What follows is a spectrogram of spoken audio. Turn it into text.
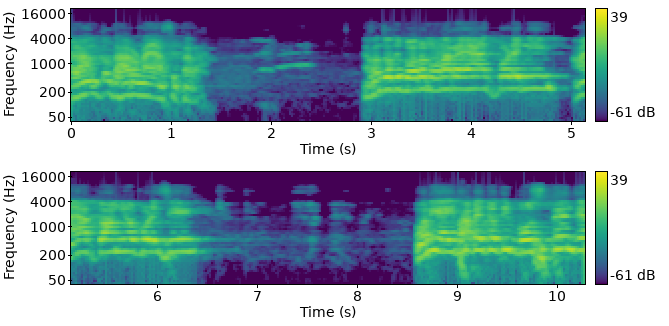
ভ্রান্ত ধারণায় আছে তারা। এখন যদি বলেন ওনারা আয়াত পড়েনি, আয়াত তো আমিও পড়েছি। উনি এইভাবে যদি বুঝতেন যে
